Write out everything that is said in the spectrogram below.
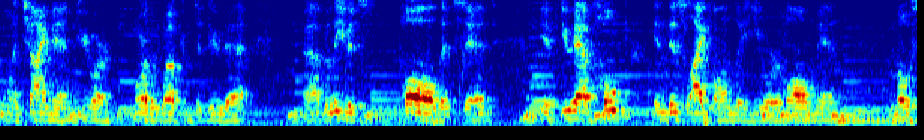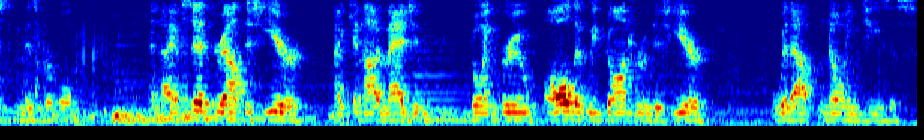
you want to chime in, you are more than welcome to do that. Uh, I believe it's Paul that said, "If you have hope in this life only, you are of all men." most miserable. And I have said throughout this year, I cannot imagine going through all that we've gone through this year without knowing Jesus.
